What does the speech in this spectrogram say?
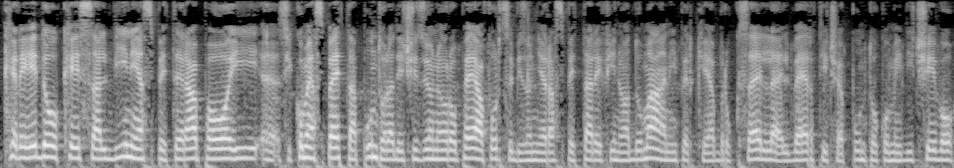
Credo che Salvini aspetterà poi, eh, siccome aspetta appunto la decisione europea, forse bisognerà aspettare fino a domani perché a Bruxelles il vertice appunto come dicevo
